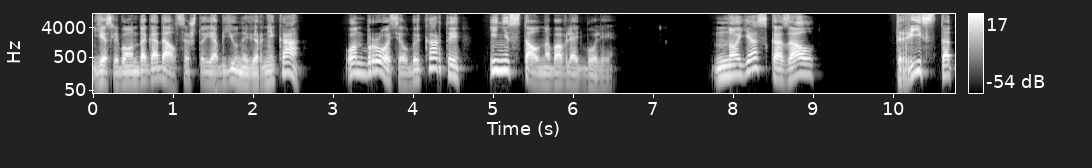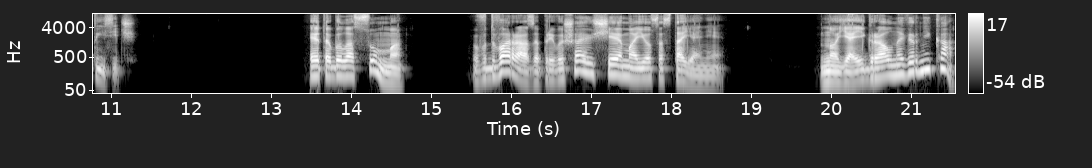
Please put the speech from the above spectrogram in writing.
Если бы он догадался, что я бью наверняка, он бросил бы карты и не стал набавлять более. Но я сказал «триста тысяч». Это была сумма, в два раза превышающее мое состояние. Но я играл наверняка.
